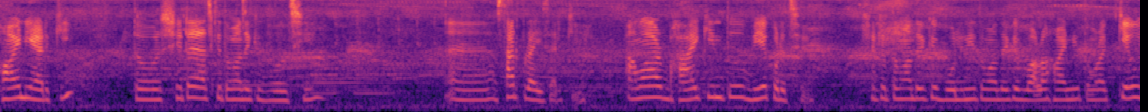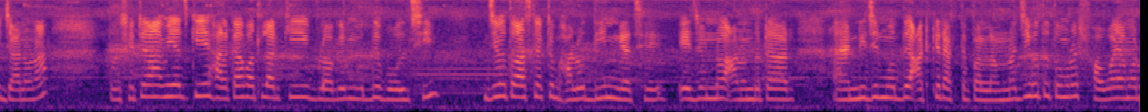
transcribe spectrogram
হয়নি আর কি, তো সেটাই আজকে তোমাদেরকে বলছি। সারপ্রাইজ আর কি। আমার ভাই কিন্তু বিয়ে করেছে। সেটা তোমাদেরকে বলিনি, তোমাদেরকে বলা হয়নি। তোমরা কেউ জানো না। তো সেটা আমি আজকে হালকা পাতলা আর কি ব্লগের মধ্যে বলছি। যেহেতু আজকে একটা ভালো দিন গেছে এই জন্য আনন্দটা আর নিজের মধ্যে আটকে রাখতে পারলাম না। যেহেতু তোমরা সবাই আমার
